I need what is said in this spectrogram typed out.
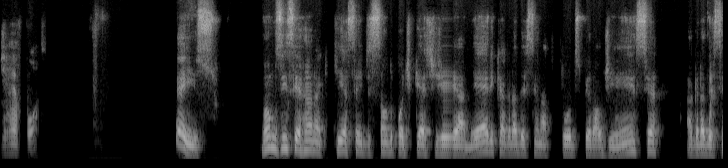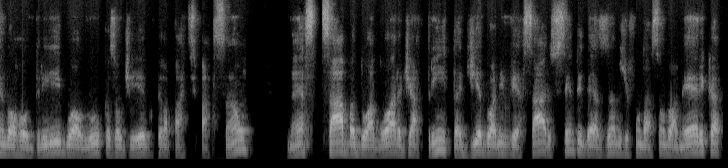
de reforço. É isso. Vamos encerrando aqui essa edição do podcast GE América, agradecendo a todos pela audiência, agradecendo ao Rodrigo, ao Lucas, ao Diego pela participação. Né? Sábado, agora, dia 30, dia do aniversário, 110 anos de fundação do América.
